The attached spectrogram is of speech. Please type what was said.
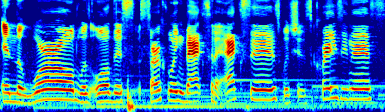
in the world with all this circling back to the exes, which is craziness.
